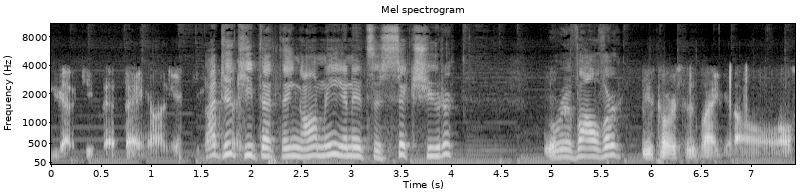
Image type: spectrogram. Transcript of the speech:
you got to keep that thing on you. you know I do saying? keep that thing on me, and it's a six shooter, revolver. These horses might get all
